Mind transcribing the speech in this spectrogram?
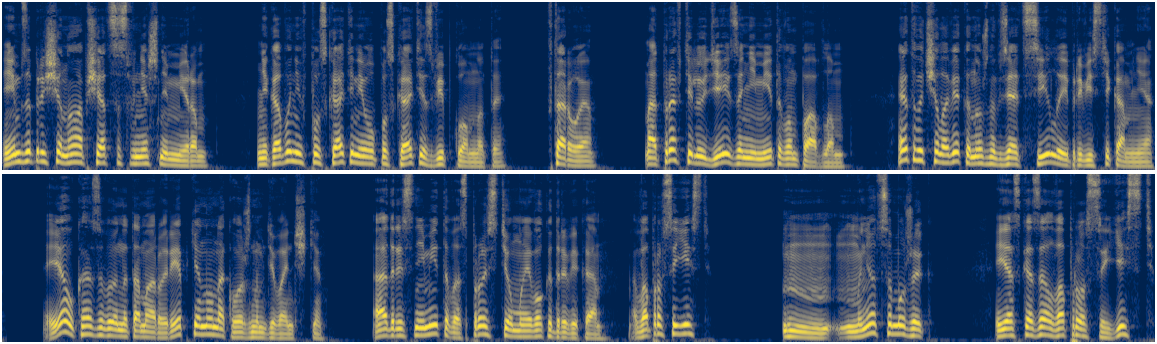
Им запрещено общаться с внешним миром. Никого не впускать и не выпускать из вип-комнаты. Второе. Отправьте людей за Немитовым Павлом. Этого человека нужно взять силой и привести ко мне. Я указываю на Тамару Репкину на кожаном диванчике. Адрес Немитова спросите у моего кадровика. Вопросы есть? Ммм, мнется мужик. Я сказал, вопросы есть?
